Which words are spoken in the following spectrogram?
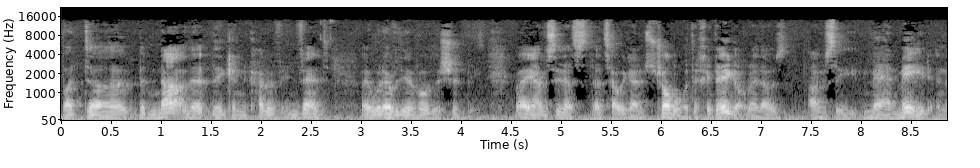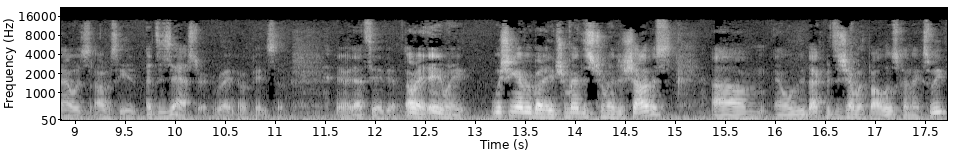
but uh, but not that they can kind of invent right, whatever the avoda should be, right? Obviously, that's that's how we got into trouble with the chet right? That was obviously man-made, and that was obviously a, disaster, right? Okay, so anyway, that's the idea. All right, anyway, wishing everybody a tremendous, tremendous Shabbos, um, and we'll be back with with Baal next week,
